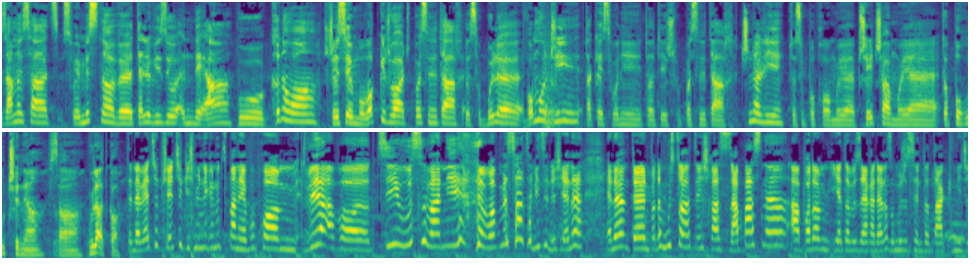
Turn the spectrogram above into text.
zamysać swoje mistno w telewizju NDR bu krynowo, że się mu obkidżować po latach, to są bóle womodzi, takie są oni to też po latach czynali, to są popro moje przecza, moje doporuczenia za wulatko. Te największe przecie, kiż mi nie genutzbane, ja popro dwie, albo trzy usuwani, obmysać, to nic nie jene. Ja nie wiem, potem muszę też raz zapasne, a potom je to vyzerá, že môže sa to tak nič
